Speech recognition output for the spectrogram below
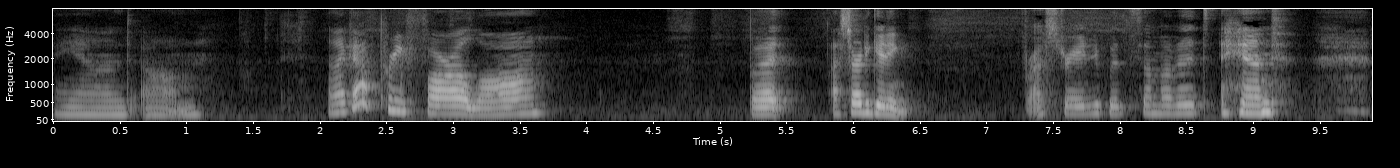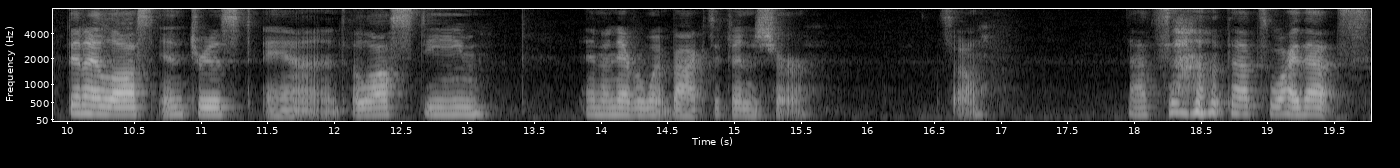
And, um, and I got pretty far along, but I started getting frustrated with some of it, and then I lost interest and I lost steam, and I never went back to finish her. So that's uh, that's why that's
